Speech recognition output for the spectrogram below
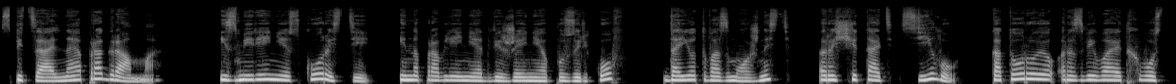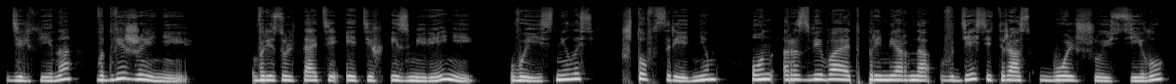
специальная программа. Измерение скорости и направления движения пузырьков дает возможность рассчитать силу, которую развивает хвост дельфина в движении. В результате этих измерений выяснилось, что в среднем он развивает примерно в 10 раз большую силу,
